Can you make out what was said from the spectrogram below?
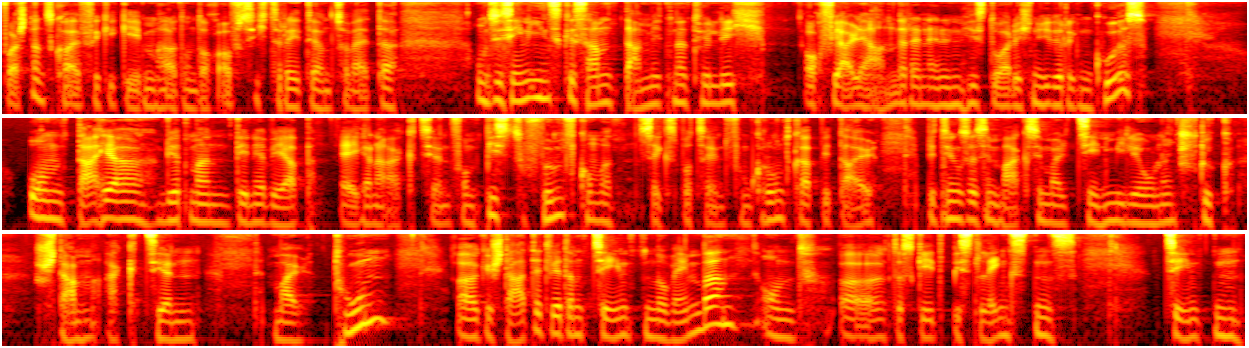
Vorstandskäufe gegeben hat und auch Aufsichtsräte und so weiter. Und sie sehen insgesamt damit natürlich auch für alle anderen einen historisch niedrigen Kurs. Und daher wird man den Erwerb eigener Aktien von bis zu 5,6% vom Grundkapital bzw. maximal 10 Millionen Stück Stammaktien mal tun. Äh, gestartet wird am 10. November und äh, das geht bis längstens 10.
